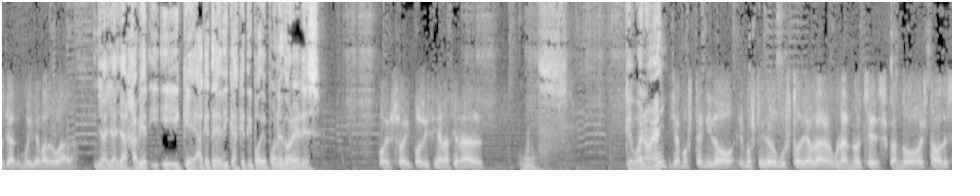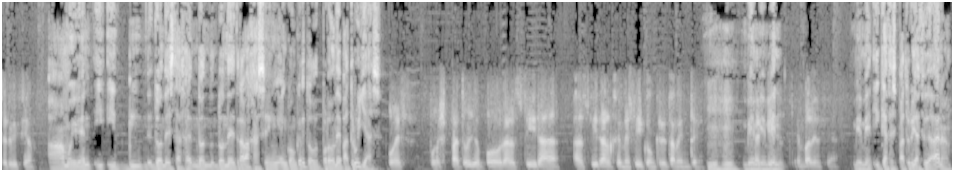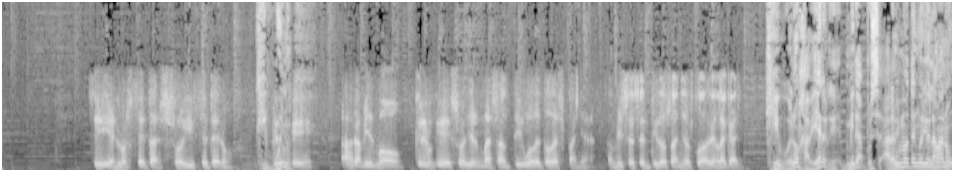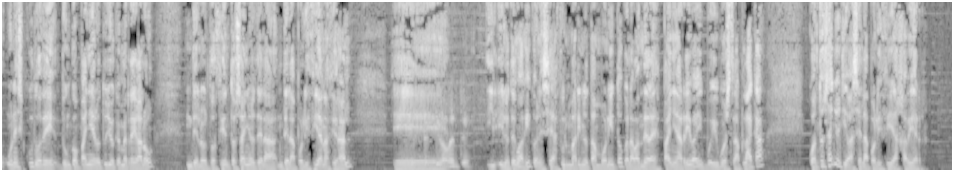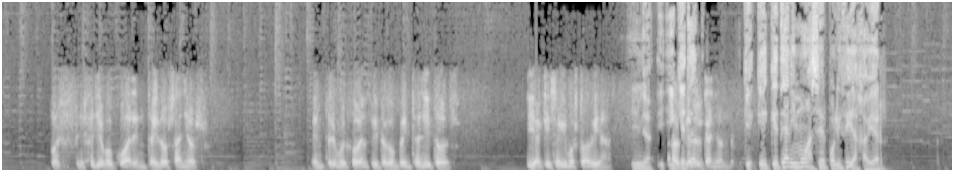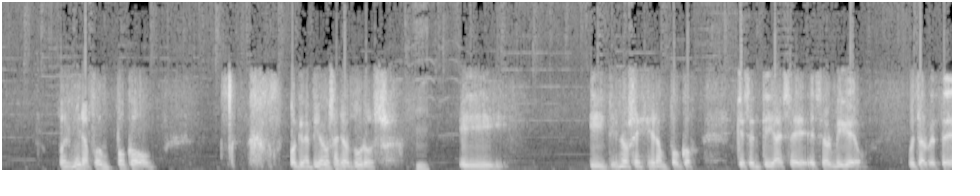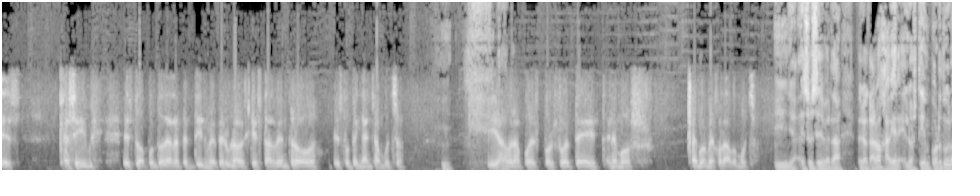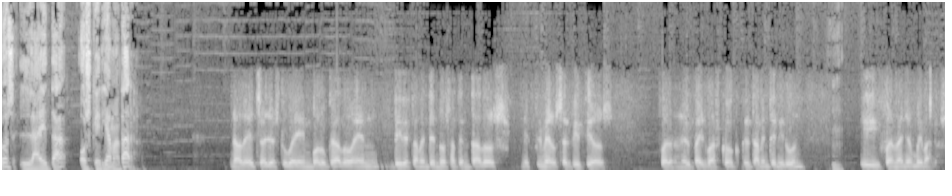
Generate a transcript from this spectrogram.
ya muy de madrugada. Ya, ya, ya, Javier. ¿Y, y qué, a qué te dedicas? ¿Qué tipo de ponedor eres? Pues soy policía nacional. Uf. Qué bueno, ¿eh? Ya hemos tenido, hemos tenido el gusto de hablar algunas noches cuando estaba de servicio. Ah, muy bien. ¿Y, dónde estás, dónde, trabajas en, concreto? ¿Por dónde patrullas? Pues, pues patrullo por Alcira, Alcira Algemesí concretamente. Bien, bien, bien. En, Valencia. Bien, bien. ¿Y qué haces? ¿Patrulla ciudadana? Sí, en los Zetas, soy cetero. Qué bueno. que ahora mismo creo que soy el más antiguo de toda España a mis 62 años todavía en la calle. Qué bueno, Javier. Mira, pues ahora mismo tengo yo en la mano un escudo de, un compañero tuyo que me regaló de los 200 años de la, de la Policía Nacional. Eh, Efectivamente. Y, lo tengo aquí con ese azul marino tan bonito, con la bandera de España arriba y, vuestra placa. ¿Cuántos años llevas en la policía, Javier? Pues llevo 42 años. Entré muy jovencito, con 20 añitos, y aquí seguimos todavía. ¿Y, qué, te, cañón. ¿qué, te animó a ser policía, Javier? Pues mira, fue un poco... Porque me pidió los años duros. Hmm. Y, y no sé, era un poco que sentía ese, ese hormigueo. Muchas veces casi estoy a punto de arrepentirme, pero una vez que estás dentro, esto te engancha mucho. Hmm. Y ahora, pues por suerte, tenemos hemos mejorado mucho. Ya, eso sí es verdad. Pero claro, Javier, en los tiempos duros la ETA os quería matar. No, de hecho yo estuve involucrado en directamente en dos atentados. Mis primeros servicios fueron en el País Vasco, concretamente en Irún, mm. y fueron años muy malos.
